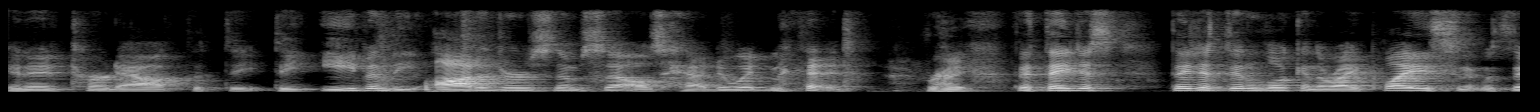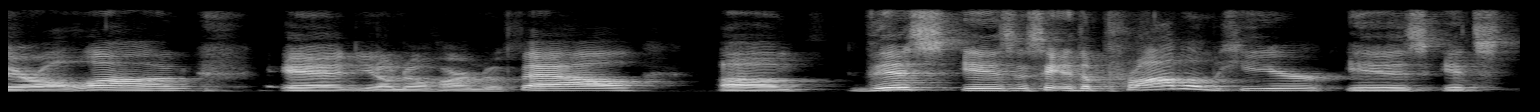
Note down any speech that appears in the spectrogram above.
and then it turned out that the, the even the auditors themselves had to admit right. that they just they just didn't look in the right place and it was there all along and you know no harm no foul. Um, this is insane. The problem here is it's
